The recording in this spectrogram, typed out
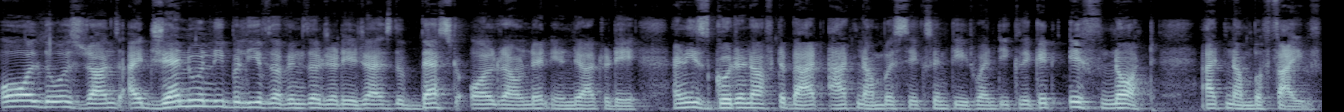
all those runs. I genuinely believe Ravindra Jadeja is the best all rounder in India today. And he's good enough to bat at number six in T20 cricket, if not at number five.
